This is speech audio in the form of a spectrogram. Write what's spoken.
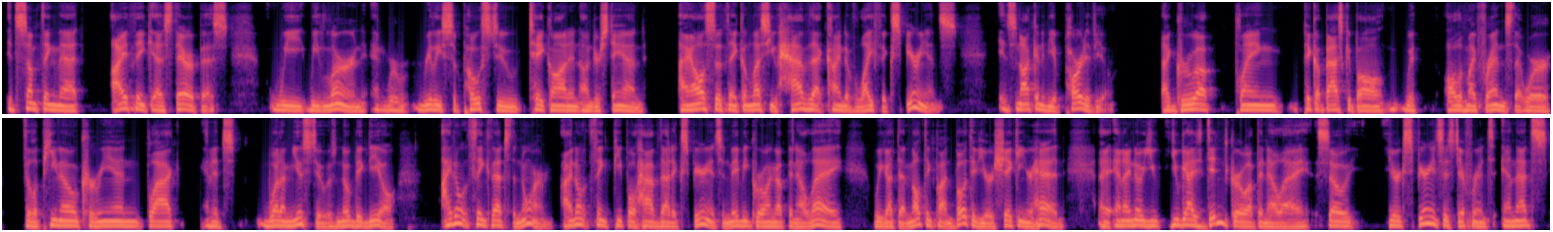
It's something that I think as therapists, we we learn and we're really supposed to take on and understand. I also think unless you have that kind of life experience, it's not going to be a part of you. I grew up playing pickup basketball with all of my friends that were Filipino, Korean, black, and it's what I'm used to. Was no big deal. I don't think that's the norm. I don't think people have that experience. And maybe growing up in LA, we got that melting pot, and both of you are shaking your head. And I know you you guys didn't grow up in LA, so your experience is different, and that's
